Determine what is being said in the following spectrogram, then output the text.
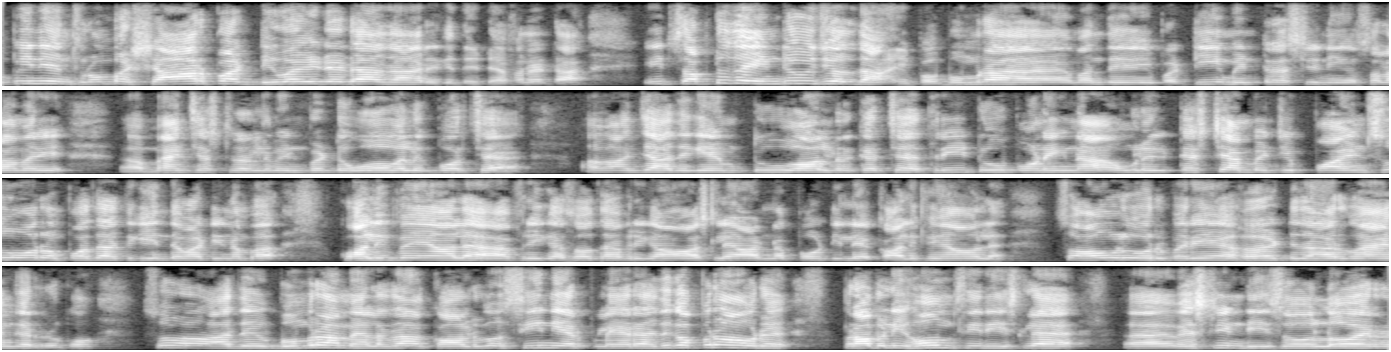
ஒப்பீனியன்ஸ் ரொம்ப ஷார்ப்பாக டிவைடடாக தான் இருக்குது டெஃபினட்டாக it's up to the individual தான். இப்போ பும்ரா வந்து இப்போ டீம் இன்ட்ரெஸ்ட் நீங்கள் சொன்ன மாதிரி மேன்செஸ்டரில் வின் பண்ணிட்டு ஓவலுக்கு போச்ச அஞ்சாவது கேம் டூ ஆல் இருக்கச்ச த்ரீ டூ போனீங்கன்னா உங்களுக்கு டெஸ்ட் சாம்பியன்ஷிப் பாயிண்ட்ஸும் வரும். போதாத்துக்கு இந்த வாட்டி நம்ம குவாலிஃபை ஆகலை. ஆஃப்ரிக்கா சவுத் ஆஃப்ரிக்கா ஆஸ்திரேலியா ஆடின போட்டியிலே குவாலிஃபை ஆகலை. ஸோ அவங்களுக்கு ஒரு பெரிய ஹர்ட் தான் இருக்கும் ஆங்கர் இருக்கும். ஸோ அது பும்ரா மேலே தான் கால் இருக்கும். சீனியர் பிளேயர் அதுக்கப்புறம் அவர் ப்ராபலி ஹோம் சீரீஸில் வெஸ்ட் இண்டீஸோ லோயர்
